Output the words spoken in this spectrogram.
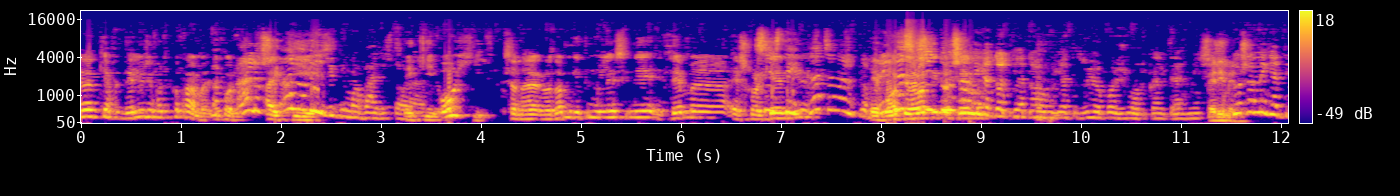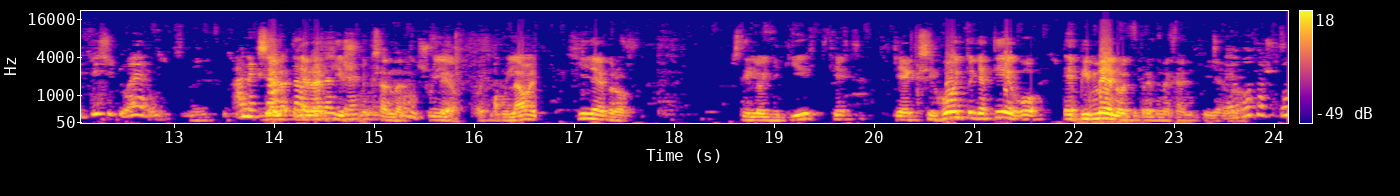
ένα τελείως διαφορετικό πράγμα. Λοιπόν, Άλλο, εκεί, άλλο τι ζήτημα βάζεις τώρα. εκεί, όχι. Ξαναρωτάμε γιατί μου λες είναι θέμα Ξέρεις τι, εσχροκέρδεια. κάτσε ένα λεπτό. Εγώ Πριν δεν θεωρώ ότι είναι συζητούσαμε θέμα- για το, για, το, για το βιοπορισμό του καλλιτέχνη. Περίμενε. Συζητούσαμε για τη φύση του έργου. Για να, Ανεξάρτητα για από να το αρχίσουμε καλλιτέχνη. ξανά, Μμ. σου λέω ότι πουλάω χίλια ευρώ στη λογική και, και εξηγώ το γιατί εγώ επιμένω ότι πρέπει να κάνει χίλια ευρώ. Εγώ θα σου πω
